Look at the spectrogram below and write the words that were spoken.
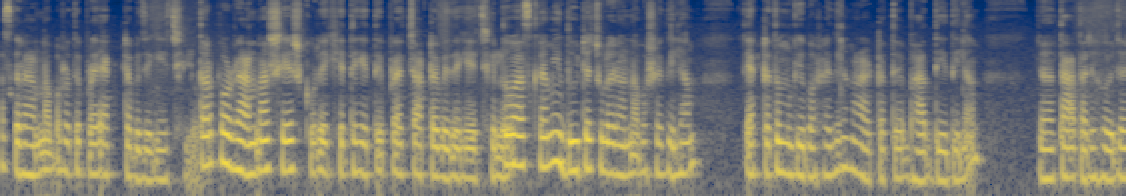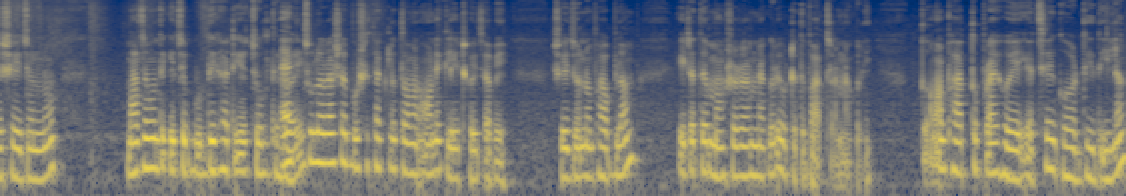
আজকে রান্না বসাতে প্রায় একটা বেজে গিয়েছিল। তারপর রান্না শেষ করে খেতে খেতে প্রায় চারটা বেজে গিয়েছিল। তো আজকে আমি দুইটা চুলায় রান্না বসাই দিলাম। তো একটাতে মুরগি বসাই দিলাম আর একটাতে ভাত দিয়ে দিলাম। যেন তাড়াতাড়ি হয়ে যায় সেই জন্য। মাঝে মধ্যে কিছু বুদ্ধি খাটিয়ে চলতে হয়। এক চুলার আশায় বসে থাকলে তো আমার অনেক লেট হয়ে যাবে। সেই জন্য ভাবলাম এটাতে মাংস রান্না করি ওটাতে ভাত রান্না করি। তো আমার ভাত তো প্রায় হয়ে গেছে ঘর দিয়ে দিলাম।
